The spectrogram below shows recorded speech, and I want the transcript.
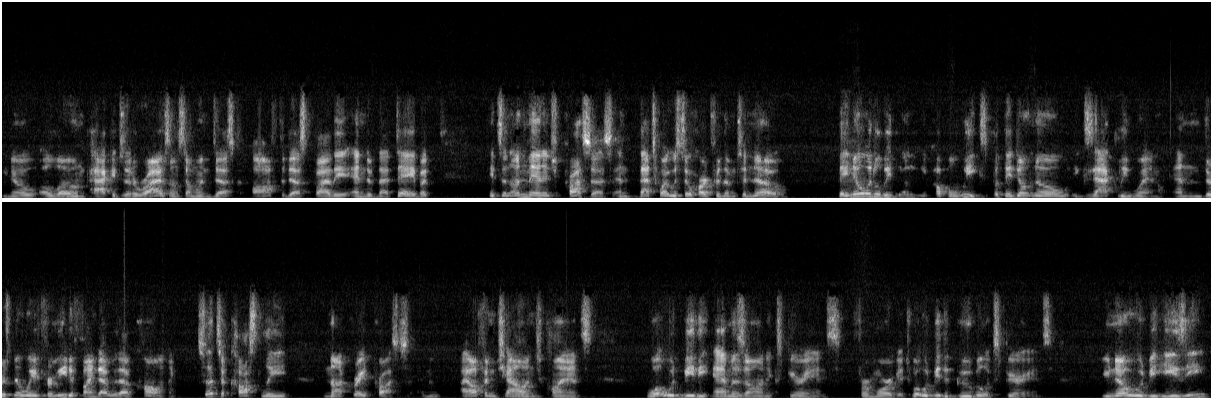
you know a loan package that arrives on someone's desk off the desk by the end of that day. But it's an unmanaged process, and that's why it was so hard for them to know. They know mm-hmm. it'll be done in a couple weeks, but they don't know exactly when, and there's no way for me to find out without calling. So that's a costly, not great process. I, mean, I often challenge clients: what would be the Amazon experience for mortgage? What would be the Google experience? You know, it would be easy.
